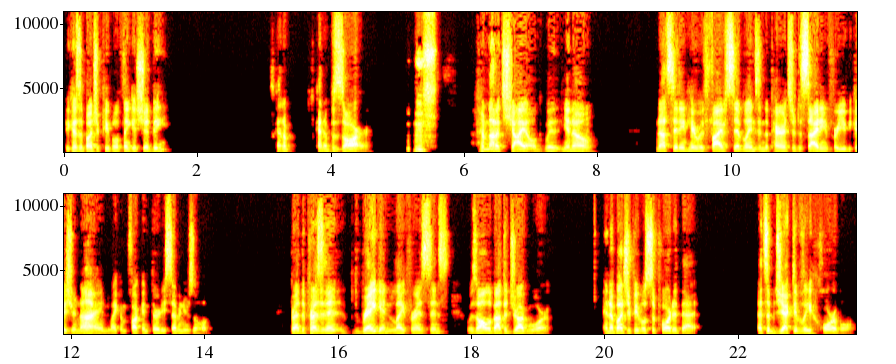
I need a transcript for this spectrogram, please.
because a bunch of people think it should be. It's kind of, kind of bizarre. Mm-hmm. I'm not a child with, you know, not sitting here with five siblings and the parents are deciding for you because you're nine. Like I'm fucking 37 years old Brad, the president Reagan, like for instance, was all about the drug war, and a bunch of people supported that. That's objectively horrible,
